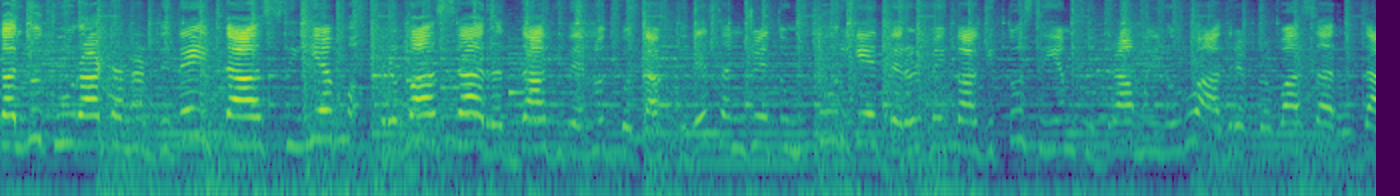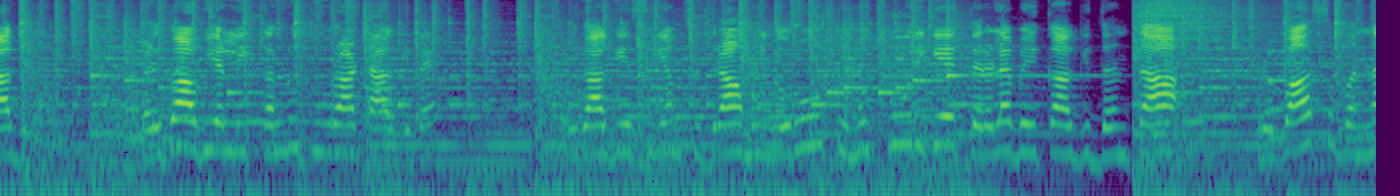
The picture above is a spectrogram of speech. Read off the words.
ಕಲ್ಲು ತೂರಾಟ ನಡೆದಿದೆ. ಇತ್ತ ಸಿಎಂ ಪ್ರವಾಸ ರದ್ದಾಗಿದೆ ಅನ್ನೋದು ಗೊತ್ತಾಗ್ತಿದೆ. ಸಂಜೆ ತುಮಕೂರಿಗೆ ತೆರಳಬೇಕಾಗಿತ್ತು ಸಿಎಂ ಸಿದ್ದರಾಮಯ್ಯನವರು, ಆದರೆ ಪ್ರವಾಸ ರದ್ದಾಗಿದೆ. ಬೆಳಗಾವಿಯಲ್ಲಿ ಕಲ್ಲು ತೂರಾಟ ಆಗಿದೆ. ಹೀಗಾಗಿ ಸಿಎಂ ಸಿದ್ದರಾಮಯ್ಯನವರು ತುಮಕೂರಿಗೆ ತೆರಳಬೇಕಾಗಿದ್ದಂತ ಪ್ರವಾಸವನ್ನ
